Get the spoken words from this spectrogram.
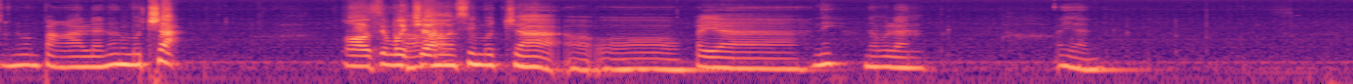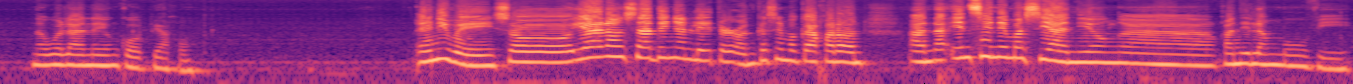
Ano ang pangalan nun? Mucha. Oh, si Mucha. Oo, si Mucha. Oo. Kaya, ni, nawalan. Ayan. Nawala na yung kopya ko. Anyway, so, i-announce natin yan later on kasi magkakaroon, ah, na, in cinemas yan yung ah, kanilang movie.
